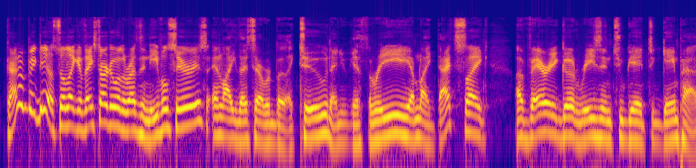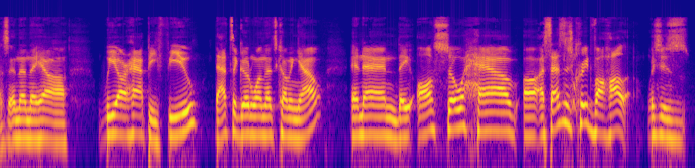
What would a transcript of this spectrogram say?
kind of a big deal. So like if they start doing the Resident Evil series and like they start with like two, then you get three. I'm like that's like a very good reason to get to Game Pass. And then they uh We Are Happy Few. That's a good one that's coming out. And then they also have uh, Assassin's Creed Valhalla, which is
